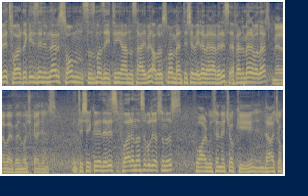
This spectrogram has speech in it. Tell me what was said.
Evet fuardaki izlenimler Som sızma zeytinyağının sahibi Ali Osman Menteşe Bey ile beraberiz. Efendim merhabalar. Merhaba efendim, hoş geldiniz. Teşekkür ederiz. Fuarı nasıl buluyorsunuz? Fuar bu sene çok iyi. Daha çok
